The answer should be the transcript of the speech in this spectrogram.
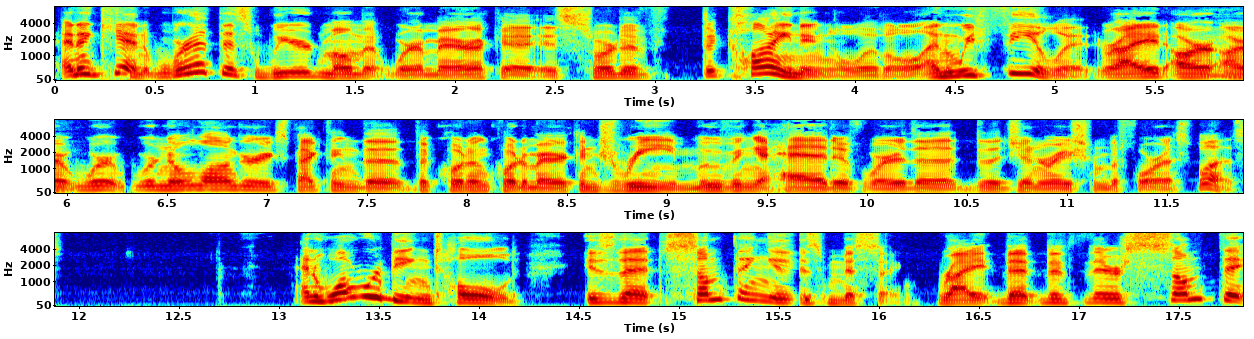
And again, we're at this weird moment where America is sort of declining a little, and we feel it, right? Our mm. our we're we're no longer expecting the the quote unquote American dream moving ahead of where the the generation before us was. And what we're being told is that something is missing, right? That, that there's something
